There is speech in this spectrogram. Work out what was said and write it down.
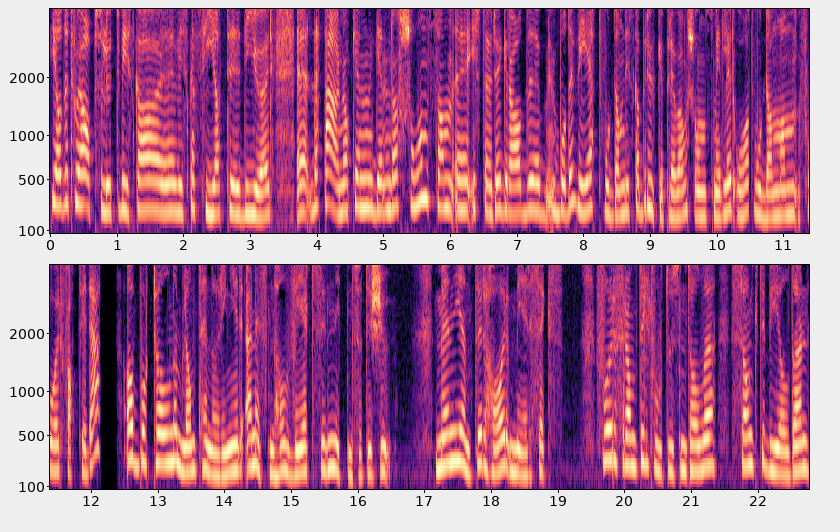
Ja, det tror jeg absolutt vi skal, eh, vi skal, si at de gjør. Eh, dette er nok en generasjon som eh, i større grad både vet hvordan de skal bruke prevensjonsmidler, og hvordan man får fatt i det. Aborttallene blant tenåringer er nesten halvert siden 1977. Men jenter har mer sex. For fram til 2000-tallet sank debutalderen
